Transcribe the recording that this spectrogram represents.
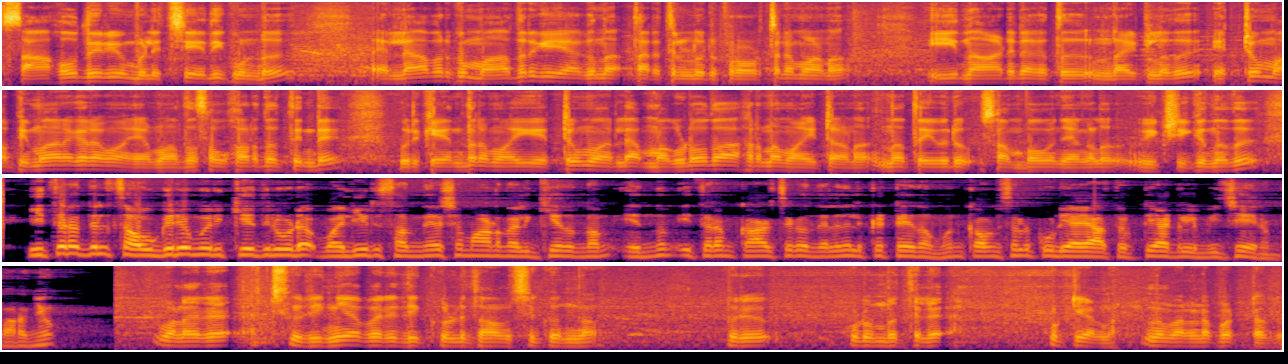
സാഹോദര്യവും വിളിച്ചെഴുതിക്കൊണ്ട് എല്ലാവർക്കും മാതൃകയാകുന്ന തരത്തിലുള്ള ഒരു പ്രവർത്തനമാണ് ഈ നാടിനകത്ത് ഉണ്ടായിട്ടുള്ളത്. ഏറ്റവും അഭിമാനകരമായ മതസൗഹാർദ്ദത്തിന്റെ ഒരു കേന്ദ്രമായി ഏറ്റവും നല്ല മകുടോദാഹരണമായിട്ടാണ് ഇന്നത്തെ ഒരു സംഭവം ഞങ്ങൾ വീക്ഷിക്കുന്നത് ഇത്തരത്തിൽ സൗകര്യമൊരുക്കിയതിലൂടെ വലിയൊരു സന്ദേശമാണ് നൽകിയതെന്നും എന്നും ഇത്തരം കാഴ്ചകൾ നിലനിൽക്കട്ടെ എന്നും മുൻ കൗൺസിലർ കൂടിയായ തൊട്ടിയാട്ടിൽ വിജയനും പറഞ്ഞു. വളരെ ചുരുങ്ങിയ പരിധിക്കുള്ളിൽ താമസിക്കുന്ന ഒരു കുടുംബത്തിലെ കുട്ടിയാണ് ഇന്ന് മരണപ്പെട്ടത്.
